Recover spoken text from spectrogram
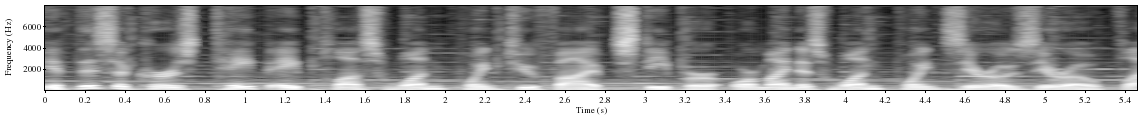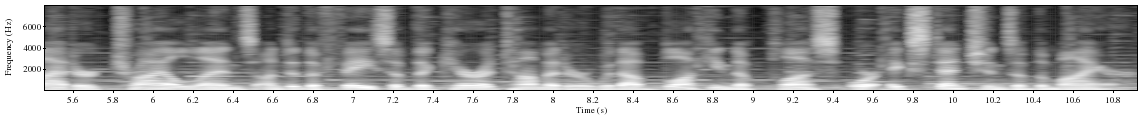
If this occurs, tape A plus 1.25 steeper or minus 1.00 flatter trial lens onto the face of the keratometer without blocking the plus or extensions of the mire.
